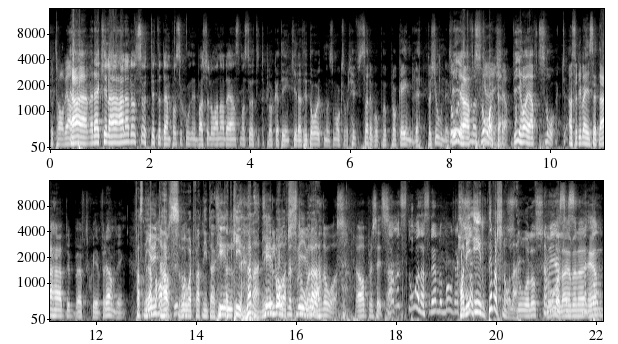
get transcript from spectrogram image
då tar vi allt. Ja, men den här killen, han hade då suttit i den positionen i Barcelona och det är en som har suttit och plockat in killar till Dortmund som också varit hyfsade på att plocka in rätt personer. vi har Dortmund haft svårt där. Vi har ju haft svårt. Alltså det var ju så att det här hade behövt ske en förändring. Fast ni har ju inte haft svårt för att ni inte har Till- hittat killarna. Ni har ju bara varit snåla. ändå. Ja, precis. Ja men snåla, så det är ändå många Har ni inte varit snåla? Snåla och snåla, jag menar en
